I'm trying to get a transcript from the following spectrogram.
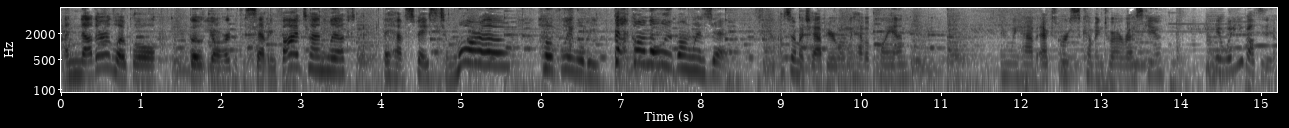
another local boat yard with a 75 ton lift. They have space tomorrow. Hopefully we'll be back on the loop on Wednesday. I'm so much happier when we have a plan and we have experts coming to our rescue. Hey, what are you about to do?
